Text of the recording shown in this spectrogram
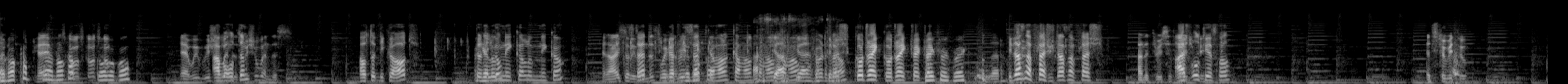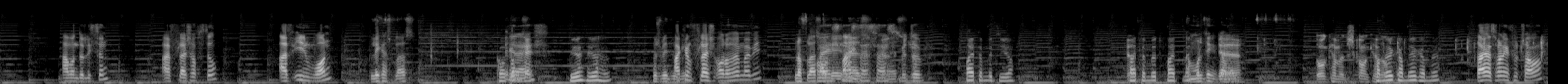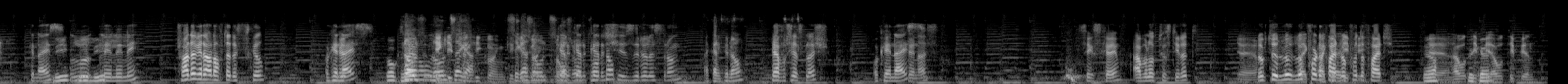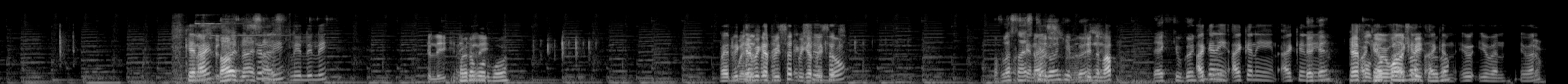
They're knock up, yeah, knock go, up. Go, go, go, go, go. Yeah, we, we, ah, should win this, we should win this. I'll take Nico out. Okay, Nico, Nico, Nico. Nico. Yeah, nice, we, we got reset. Come on, come on, come on. Go Drake, go Drake, Drake, Drake. Drake, Drake, He doesn't have flash, he doesn't have flash. And it resets I have ulti as well. It's 2v2. I'm on the listen. I have flash up still. I've in one. Lick has flash. Go okay. Yeah, yeah. I can flash out of him maybe? No flash. Nice, nice, nice. nice, nice. nice. Mid jump. Fight the mid here. Fight the mid, fight mid. I'm ulting down. Yeah. Don't come in, just go and kill him. Come here, come here, come here. Darius running through tower. Okay, nice. Lily, Lily. Try to get out after this kill. Okay, okay. nice. Go, no, no, no, keep, Sega. keep going, keep Sega's going. Sega, Sega, Sega, she's really strong. I can kill now. Careful, she has flash. Okay, nice. Okay, nice. 6k. I will look to steal it. Yeah, yeah. Look, to, look, look like, for the I fight, look for the fight. Yeah, yeah, yeah I will TP, I will TP in. Okay, nice. Nice, nice, nice. Lee, Lee, Lee. Lee, can you Wait, we, can we get reset, we get reset. No? Of last nice, keep going, keep going. Clean them up. Yeah, I can going. I can eat. I can. Eat. Careful, you're one HP. I can. You, win. You win. Yeah.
